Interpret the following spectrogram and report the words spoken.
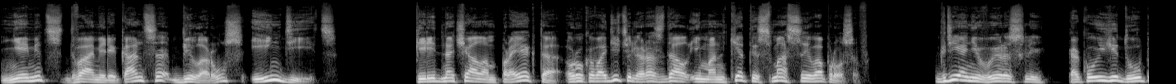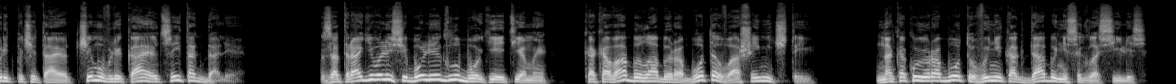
Немец, два американца, белорус и индиец. Перед началом проекта руководитель раздал им анкеты с массой вопросов. Где они выросли, какую еду предпочитают, чем увлекаются и так далее. Затрагивались и более глубокие темы. Какова была бы работа вашей мечты? На какую работу вы никогда бы не согласились?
